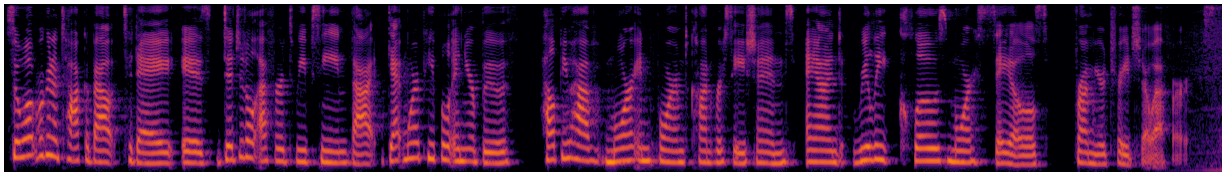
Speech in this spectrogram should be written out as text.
So, what we're going to talk about today is digital efforts we've seen that get more people in your booth help you have more informed conversations, and really close more sales from your trade show efforts.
